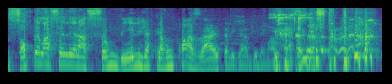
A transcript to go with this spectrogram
Só pela aceleração dele já criava um quasar, tá ligado? O negócio.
